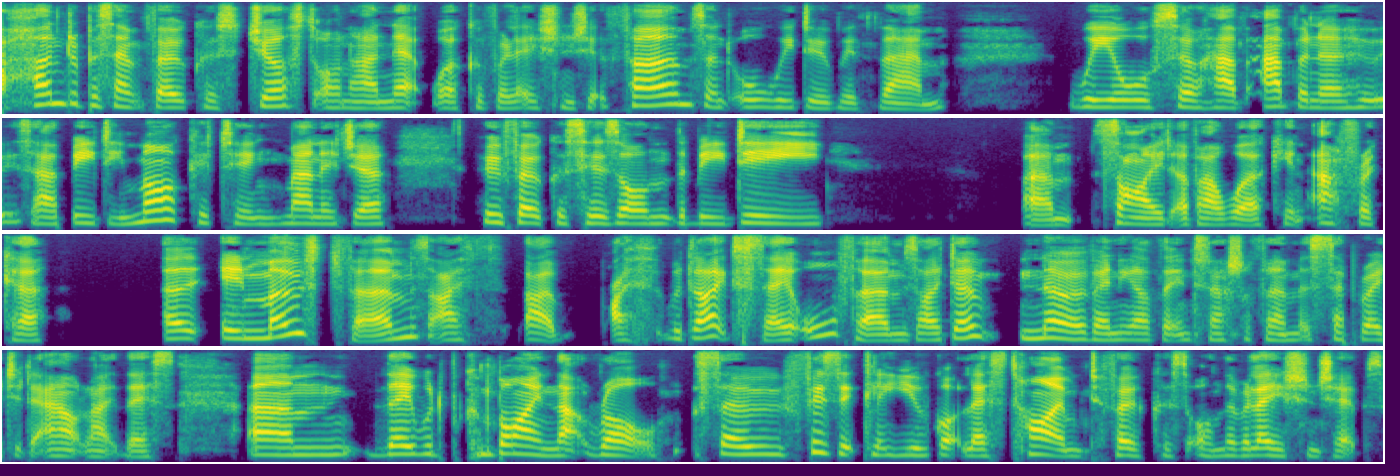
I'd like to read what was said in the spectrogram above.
100% focused just on our network of relationship firms and all we do with them. We also have Abena, who is our BD marketing manager, who focuses on the BD um, side of our work in Africa uh, in most firms, I, I, I would like to say all firms. I don't know of any other international firm that's separated it out like this. Um, they would combine that role. So physically, you've got less time to focus on the relationships.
